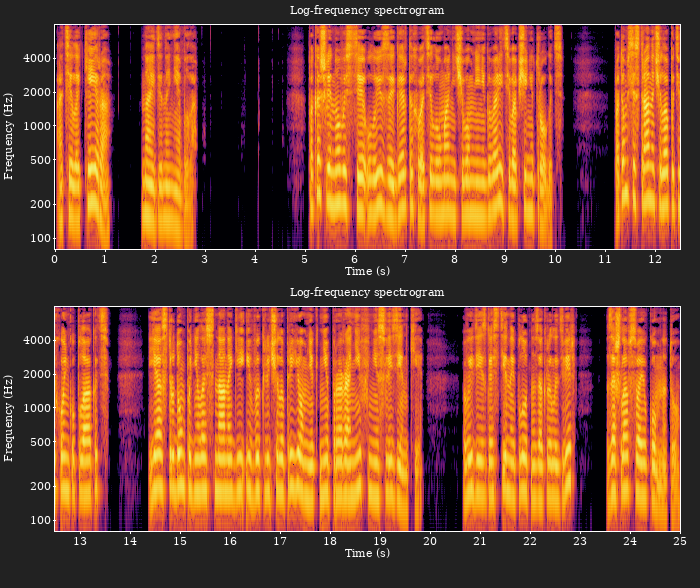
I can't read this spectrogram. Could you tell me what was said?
а тело Кейра найдено не было. Пока шли новости, у Луизы и Герта хватило ума ничего мне не говорить и вообще не трогать. Потом сестра начала потихоньку плакать. Я с трудом поднялась на ноги и выключила приемник, не проронив ни слезинки. Выйдя из гостиной, плотно закрыла дверь, зашла в свою комнату.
